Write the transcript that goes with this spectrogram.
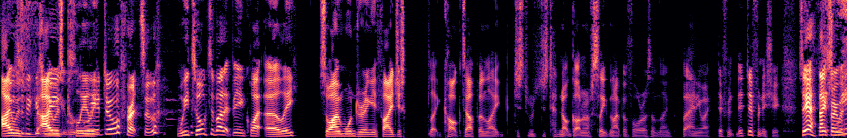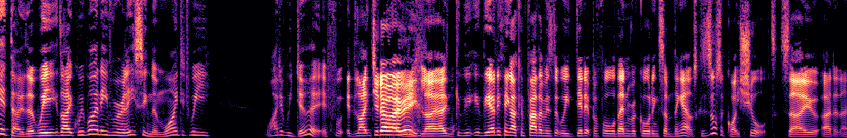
I was I we- was we clearly adore Fretzel. we talked about it being quite early, so I'm wondering if I just like cocked up and like just just had not gotten enough sleep the night before or something. But anyway, different different issue. So yeah, thanks it's very much. weird though that we like we weren't even releasing them. Why did we? Why did we do it? If like, do you know what I mean? Like, I, the, the only thing I can fathom is that we did it before then recording something else because it's also quite short. So I don't know.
